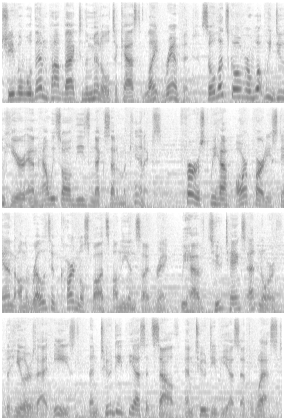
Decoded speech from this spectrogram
Shiva will then pop back to the middle to cast Light Rampant, so let's go over what we do here and how we solve these next set of mechanics. First, we have our party stand on the relative cardinal spots on the inside ring. We have two tanks at north, the healers at east, then two DPS at south, and two DPS at the west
